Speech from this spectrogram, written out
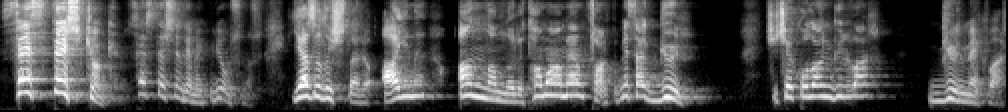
Sesteş kök. Sesteş ne demek biliyor musunuz? Yazılışları aynı, anlamları tamamen farklı. Mesela gül. Çiçek olan gül var, gülmek var.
